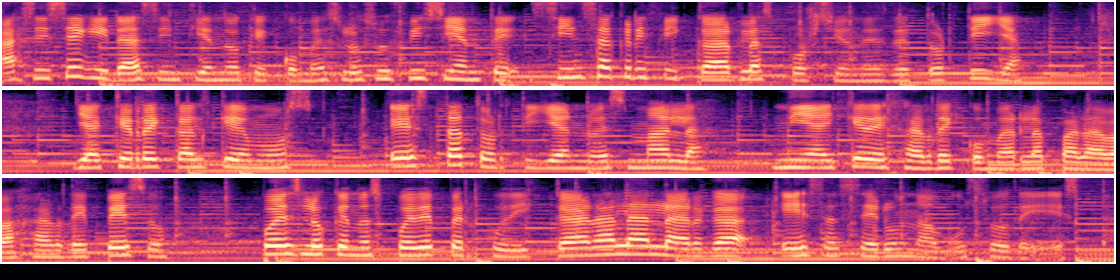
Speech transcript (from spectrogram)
Así seguirás sintiendo que comes lo suficiente sin sacrificar las porciones de tortilla, ya que recalquemos, esta tortilla no es mala, ni hay que dejar de comerla para bajar de peso, pues lo que nos puede perjudicar a la larga es hacer un abuso de esta.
